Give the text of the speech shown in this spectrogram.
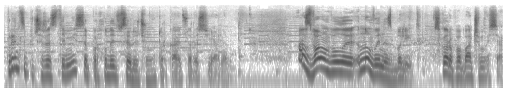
В принципі, через це місце проходить все, до чого торкаються росіяни. А з вами були новини з боліт. Скоро побачимося.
